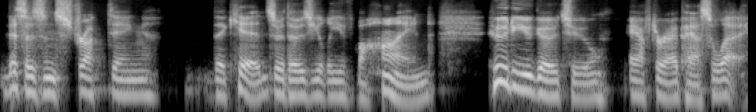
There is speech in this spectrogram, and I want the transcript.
This is instructing the kids or those you leave behind. Who do you go to after I pass away?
